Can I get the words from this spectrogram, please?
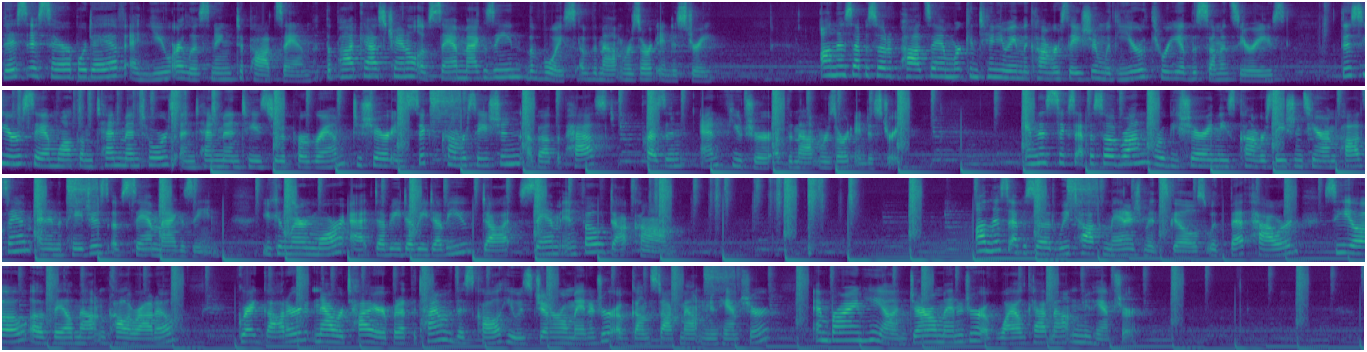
This is Sarah Borodaeff, and you are listening to Pod Sam, the podcast channel of Sam Magazine, the voice of the mountain resort industry. On this episode of Pod Sam, we're continuing the conversation with year three of the Summit Series. This year, Sam welcomed 10 mentors and 10 mentees to the program to share in six conversation about the past, present, and future of the mountain resort industry. In this six episode run, we'll be sharing these conversations here on PodSam and in the pages of Sam Magazine. You can learn more at www.saminfo.com. On this episode, we talk management skills with Beth Howard, COO of Vail Mountain, Colorado, Greg Goddard, now retired, but at the time of this call, he was general manager of Gunstock Mountain, New Hampshire, and Brian Heon, general manager of Wildcat Mountain, New Hampshire.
